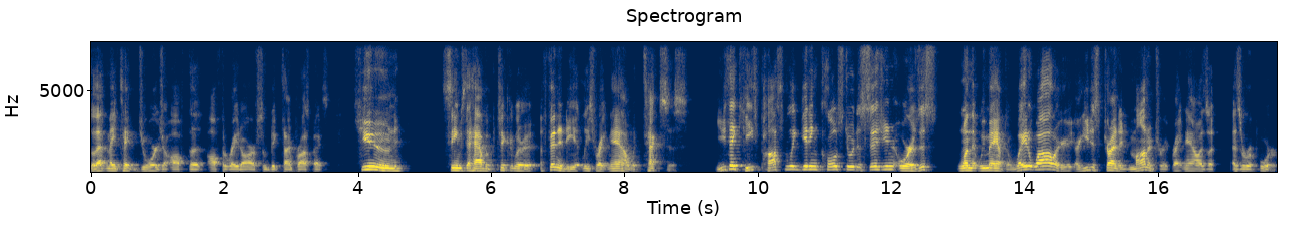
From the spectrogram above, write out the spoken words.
So that may take Georgia off the off the radar of some big time prospects. Huhn seems to have a particular affinity, at least right now, with Texas. You think he's possibly getting close to a decision, or is this one that we may have to wait a while, or are you just trying to monitor it right now as a as a reporter?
